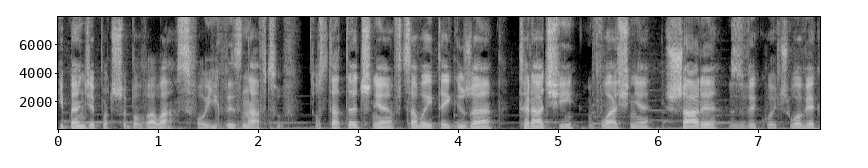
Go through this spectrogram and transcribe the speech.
i będzie potrzebowała swoich wyznawców. Ostatecznie w całej tej grze traci właśnie szary, zwykły człowiek,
